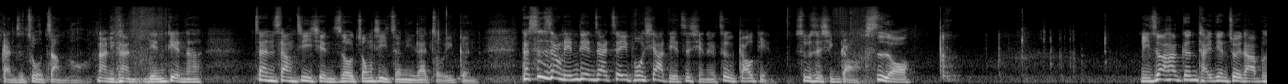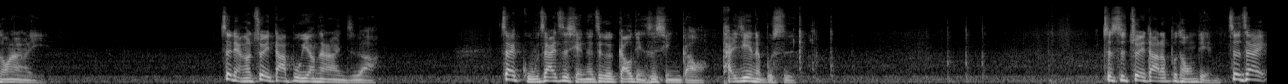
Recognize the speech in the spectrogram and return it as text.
赶着做账哦？那你看联电呢，站上季线之后，中继整理来走一根。那事实上，联电在这一波下跌之前的这个高点是不是新高？是哦。你知道它跟台电最大不同在哪里？这两个最大不一样在哪里？你知道？在股灾之前的这个高点是新高，台电的不是。这是最大的不同点。这在。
